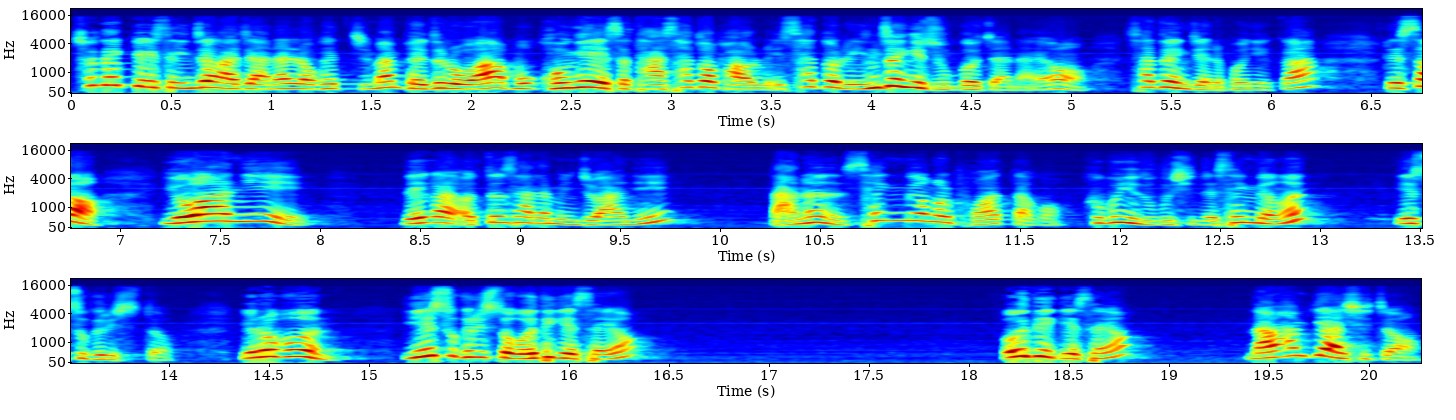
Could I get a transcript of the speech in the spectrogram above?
초대교회에서 인정하지 않으려고 했지만 베드로와 뭐 공회에서 다 사도 바울 사도를 인정해 준 거잖아요. 사도행전을 보니까 그래서 요한이 내가 어떤 사람인 줄 아니? 나는 생명을 보았다고. 그분이 누구신데 생명은 예수 그리스도. 여러분 예수 그리스도 어디 계세요? 어디에 계세요? 나와 함께 하시죠.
